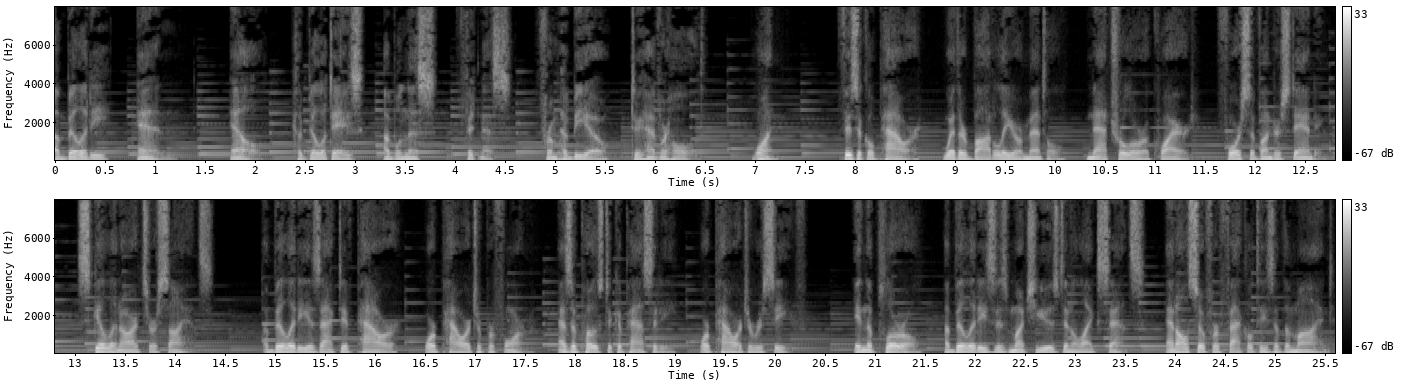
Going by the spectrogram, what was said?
Ability, N. L. Habilitas, ableness, fitness, from habio, to have or hold. 1. Physical power, whether bodily or mental, natural or acquired, force of understanding, skill in arts or science. Ability is active power, or power to perform, as opposed to capacity, or power to receive. In the plural, abilities is much used in a like sense, and also for faculties of the mind,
